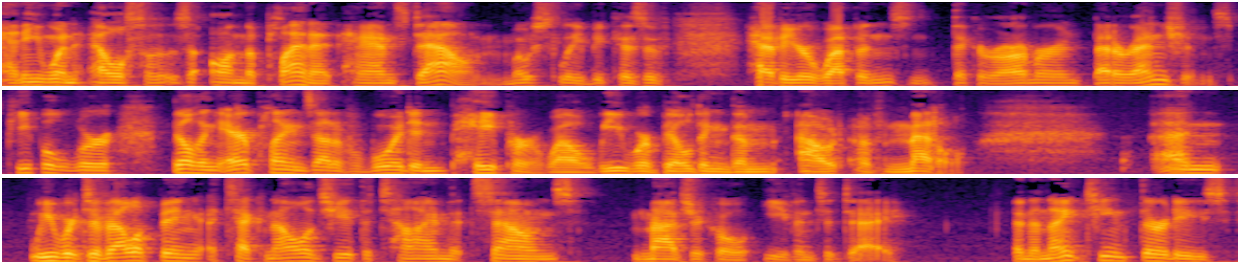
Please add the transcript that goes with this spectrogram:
anyone else on the planet, hands down, mostly because of heavier weapons and thicker armor and better engines. People were building airplanes out of wood and paper while we were building them out of metal. And we were developing a technology at the time that sounds magical even today. In the 1930s,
